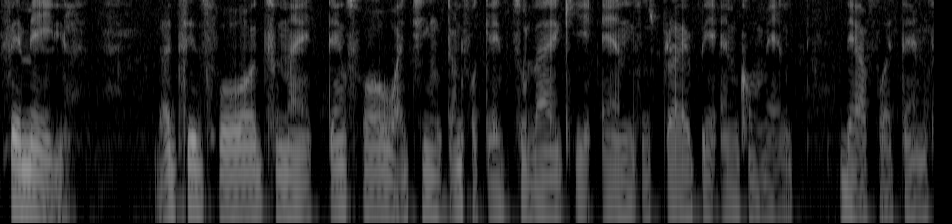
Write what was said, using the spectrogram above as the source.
family. That is for tonight. Thanks for watching. Don't forget to like and subscribe and comment. Therefore thanks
